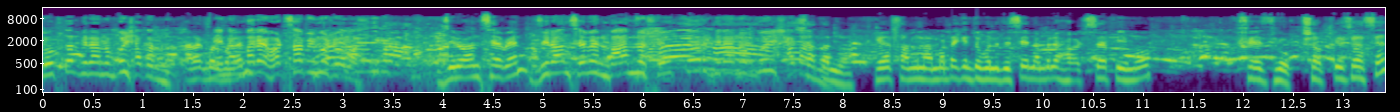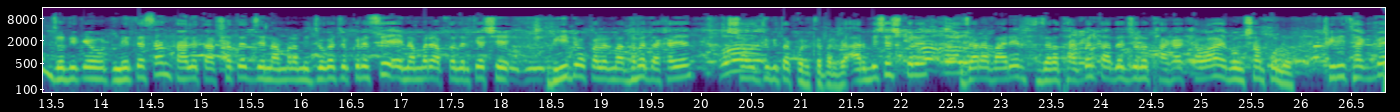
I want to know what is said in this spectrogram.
সত্তর বিরানব্বই সাতান্ন। আরেকবার এই নাম্বারে হোয়াটসঅ্যাপ ইমো সব আছে। Zero one seven zero seven বাহান্ন সত্তর বিরানব্বই সাতান্ন। সাতান্ন। ইয়ার্স আমি নাম্বারটা কিন্তু বলে দিচ্ছি। এই নাম্বারে হোয়াটসঅ্যাপ ইমো ফেসবুক সব কিছু আছে। যদি কেউ নিতে চান, তাহলে তার সাথে যে নাম্বার আমি যোগাযোগ করেছি, এই নাম্বারে আপনাদেরকে সে ভিডিও কলের মাধ্যমে দেখায় সহযোগিতা করতে পারবে। আর বিশেষ করে যারা বাইরের, যারা থাকবেন, তাদের জন্য থাকা, খাওয়া এবং সম্পূর্ণ ফ্রি থাকবে।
